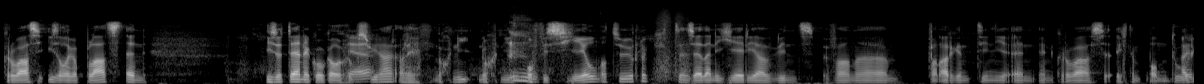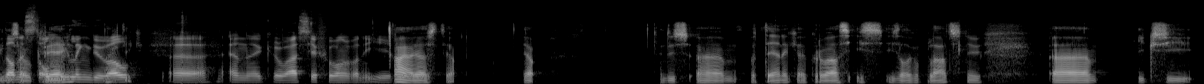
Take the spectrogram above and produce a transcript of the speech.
Kroatië is al geplaatst en is uiteindelijk ook al groepswinnaar. Allee, nog niet, nog niet officieel natuurlijk. Tenzij dat Nigeria wint van, eh, van Argentinië en, en Kroatië echt een pandoering dan zou is het krijgen. onderling duel. eh, en eh, Kroatië heeft gewonnen van Nigeria. Ah ja, juist, ja. ja. Dus ehm, uiteindelijk, ja, Kroatië is, is al geplaatst nu. Ik zie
